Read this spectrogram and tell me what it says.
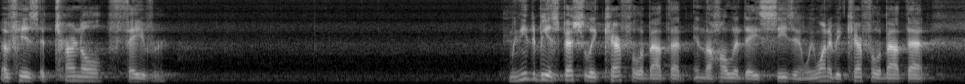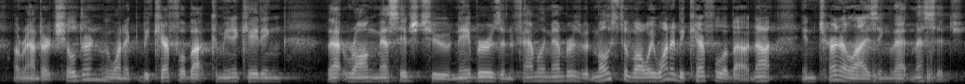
of his eternal favor. We need to be especially careful about that in the holiday season. We want to be careful about that around our children. We want to be careful about communicating that wrong message to neighbors and family members. But most of all, we want to be careful about not internalizing that message.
